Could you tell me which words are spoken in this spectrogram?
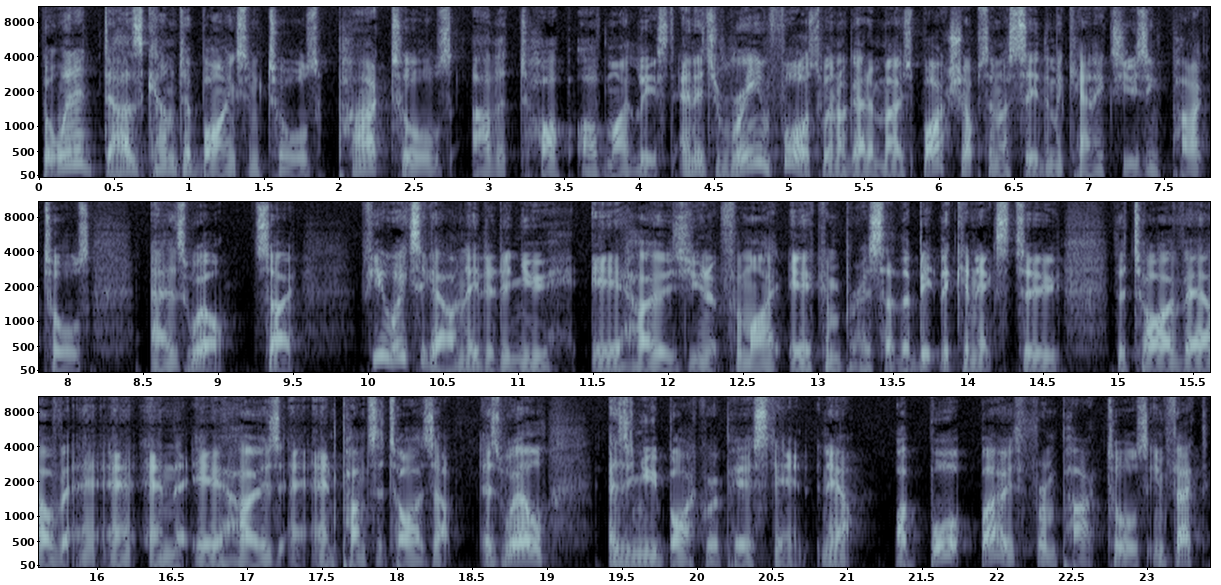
But when it does come to buying some tools, Park Tools are the top of my list. And it's reinforced when I go to most bike shops and I see the mechanics using Park Tools as well. So, a few weeks ago, I needed a new air hose unit for my air compressor, the bit that connects to the tyre valve and, and, the air hose and, and pumps the tyres up, as well as a new bike repair stand. Now, I bought both from Park Tools. In fact,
